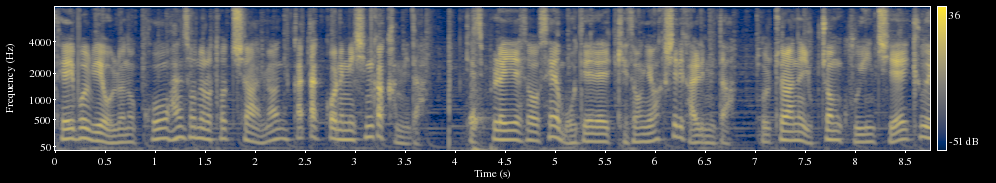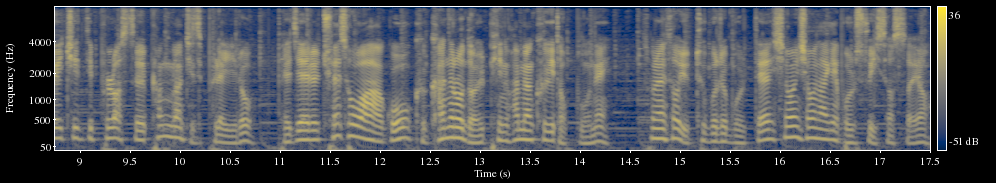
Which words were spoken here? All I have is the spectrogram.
테이블 위에 올려놓고 한 손으로 터치하면 까딱거림이 심각합니다. 디스플레이에서 새 모델의 개성이 확실히 갈립니다. 울트라는 6.9인치의 QHD 플러스 평면 디스플레이로 베젤을 최소화하고 극한으로 넓힌 화면 크기 덕분에 손에서 유튜브를 볼 때 시원시원하게 볼 수 있었어요.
